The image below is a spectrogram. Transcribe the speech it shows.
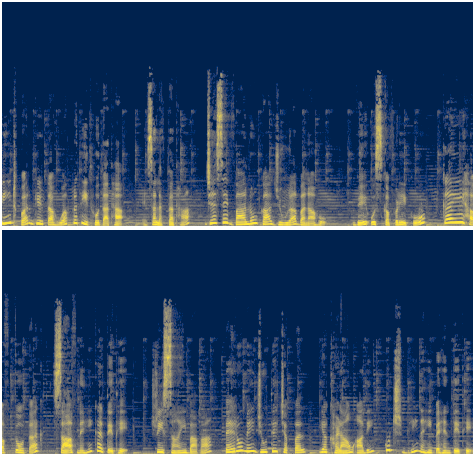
पीठ पर गिरता हुआ प्रतीत होता था। ऐसा लगता था जैसे बालों का जूड़ा बना हो। वे उस कपड़े को कई हफ्तों तक साफ़ नहीं करते थे। श्री साईं बाबा पैरों में जूते, चप्पल या खड़ाऊ आदि कुछ भी नहीं पहनते थे।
